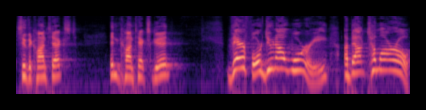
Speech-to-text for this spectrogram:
see the context? Isn't context good? Therefore, do not worry about tomorrow,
